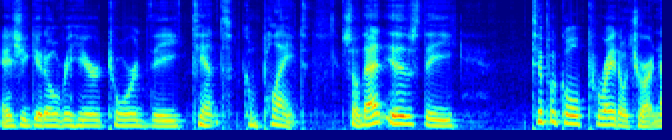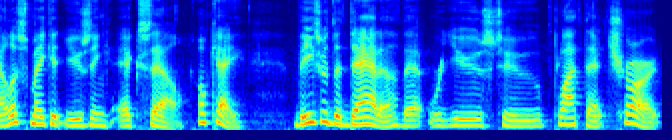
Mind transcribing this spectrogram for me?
as you get over here toward the 10th complaint. So that is the typical Pareto chart. Now let's make it using Excel. Okay, these are the data that were used to plot that chart.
